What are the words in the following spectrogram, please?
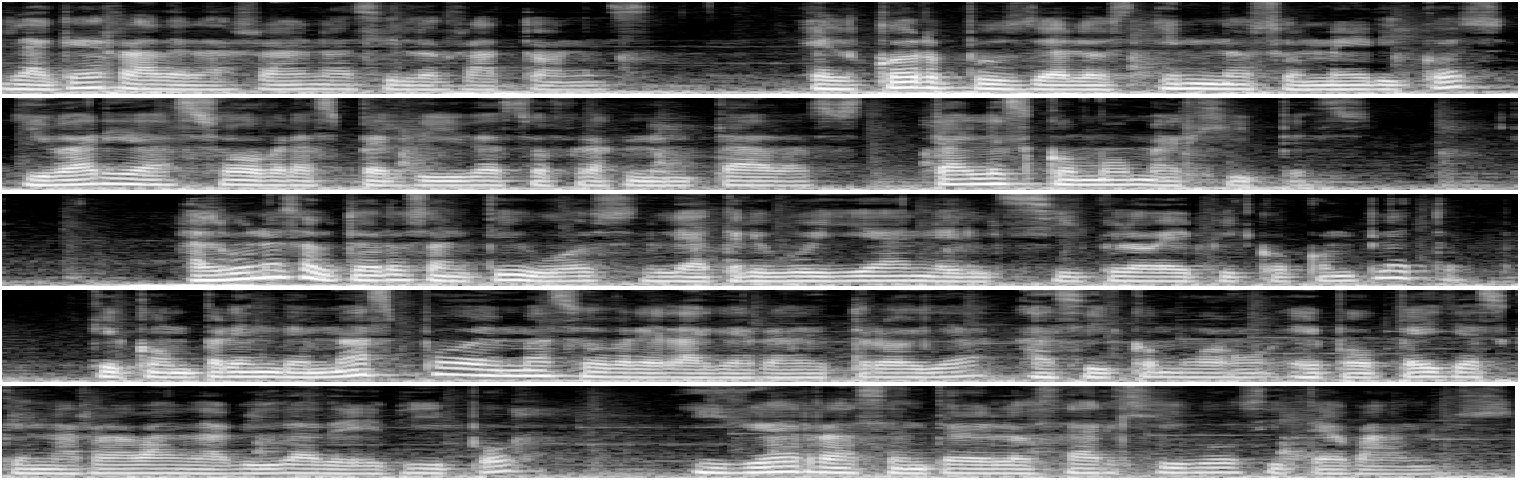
la guerra de las ranas y los ratones, el corpus de los himnos homéricos y varias obras perdidas o fragmentadas, tales como Margites. Algunos autores antiguos le atribuían el ciclo épico completo, que comprende más poemas sobre la guerra de Troya, así como epopeyas que narraban la vida de Edipo y guerras entre los argivos y tebanos.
